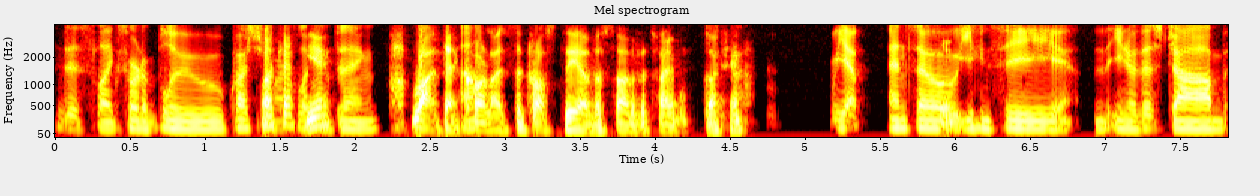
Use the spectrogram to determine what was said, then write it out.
This like sort of blue question mark looking yeah. thing. Right, that um, correlates across the other side of the table. Gotcha. Yep. And so you can see, you know, this job,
